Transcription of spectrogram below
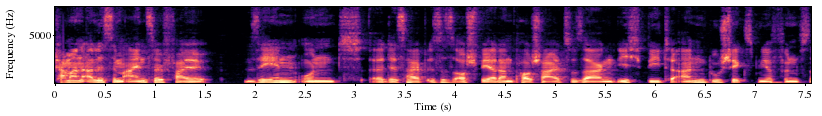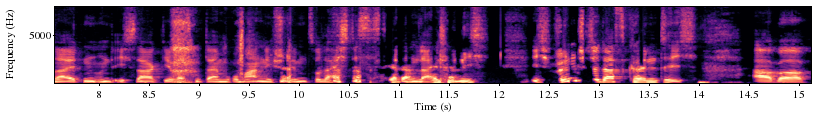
kann man alles im Einzelfall sehen und äh, deshalb ist es auch schwer dann pauschal zu sagen, ich biete an, du schickst mir fünf Seiten und ich sag dir, was mit deinem Roman nicht stimmt. So leicht ist es ja dann leider nicht. Ich wünschte, das könnte ich, aber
